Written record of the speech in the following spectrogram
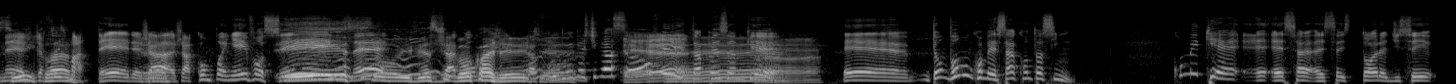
né? Sim, a gente já claro. fez matéria, já, já acompanhei vocês, Isso, né? investigou Já com a acompanhei- Já gente, fui é. investigação, filho. Tá pensando o quê? Ah, É, então vamos começar conta assim. Como é que é é, essa, essa história de ser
